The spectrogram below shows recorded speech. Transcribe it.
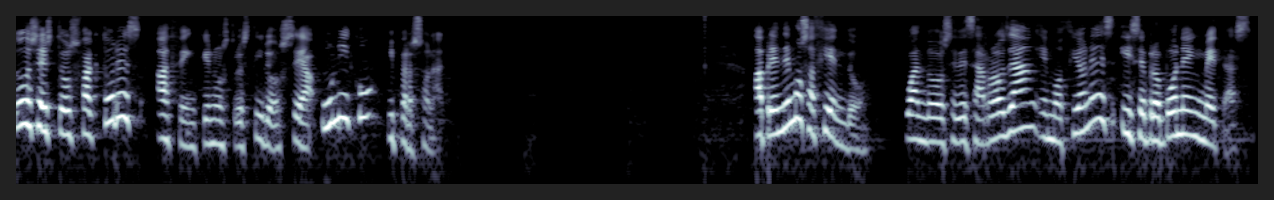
todos estos factores hacen que nuestro estilo sea único y personal. Aprendemos haciendo, cuando se desarrollan emociones y se proponen metas.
